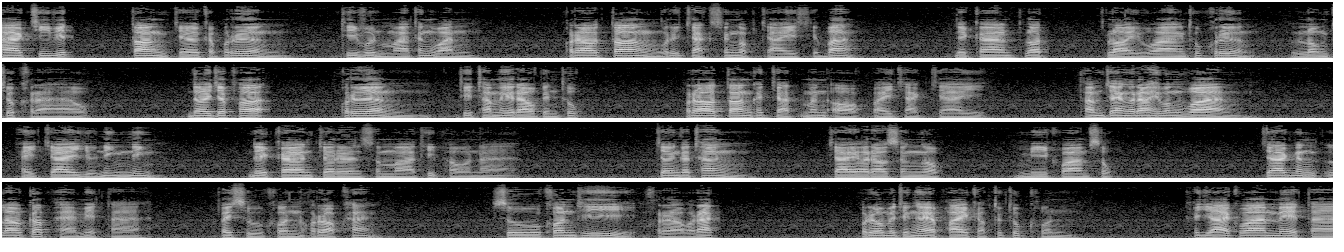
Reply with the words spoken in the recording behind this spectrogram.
หากชีวิตต้องเจอกับเรื่องที่วุ่นมาทั้งวัน เราต้องรู้จักสงบใจเสียบ้าง โดยการปลดปล่อยวางทุกเรื่องลงชั่วคราว โดยเฉพาะเรื่องที่ทำให้เราเป็นทุกข์ เราต้องขจัดมันออกไปจากใจทำใจของเราให้ว่างๆให้ใจอยู่นิ่งๆ ด้วยการเจริญสมาธิภาวนา จนกระทั่ง ใจเราสงบมีความสุข จากนั้นเราก็แผ่เมตตา ไปสู่คนรอบข้าง สู่คนที่เรารัก รวมไปถึงให้อภัยกับทุกๆคน ขยายความเมตตา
